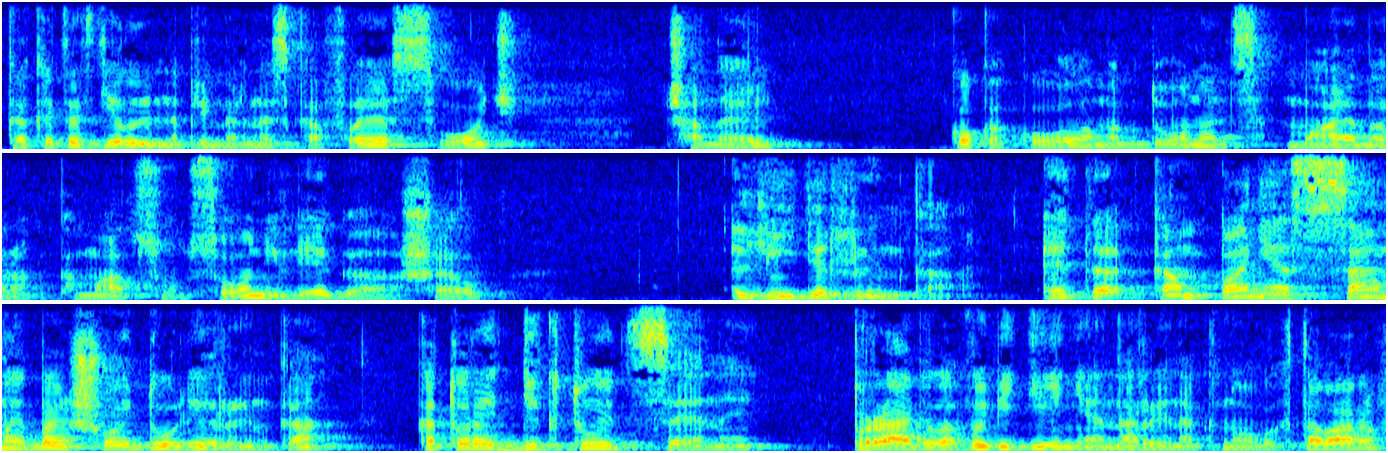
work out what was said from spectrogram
как это сделали, например, Nescafe, Swatch, Chanel Coca-Cola, Макдональдс, Marlboro, Komatsu, Sony, Lego, Shell. Лидер рынка – это компания с самой большой долей рынка, которая диктует цены, правила выведения на рынок новых товаров,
